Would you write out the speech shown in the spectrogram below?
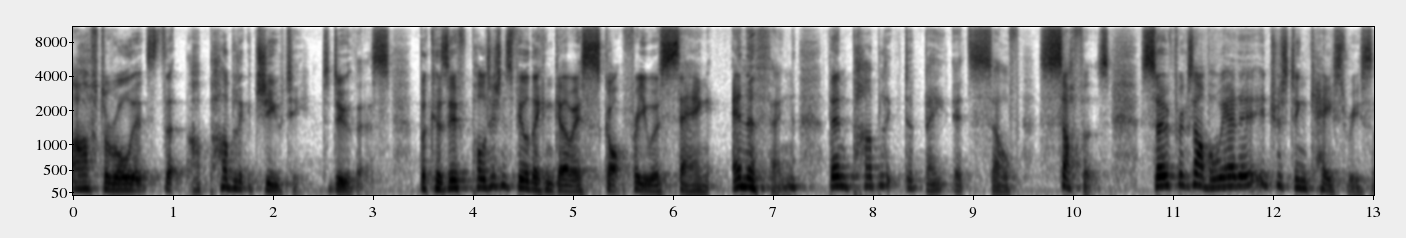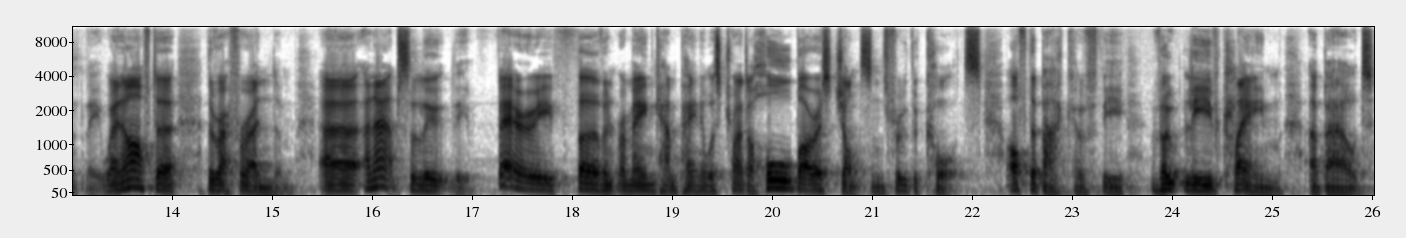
After all, it's the, our public duty to do this. Because if politicians feel they can get away scot free with saying anything, then public debate itself suffers. So, for example, we had an interesting case recently when, after the referendum, uh, an absolutely very fervent Remain campaigner was trying to haul Boris Johnson through the courts off the back of the vote leave claim about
